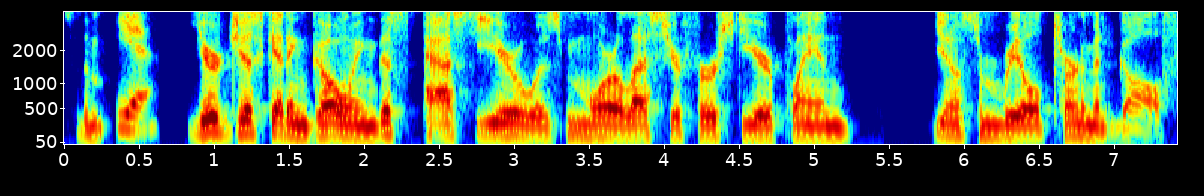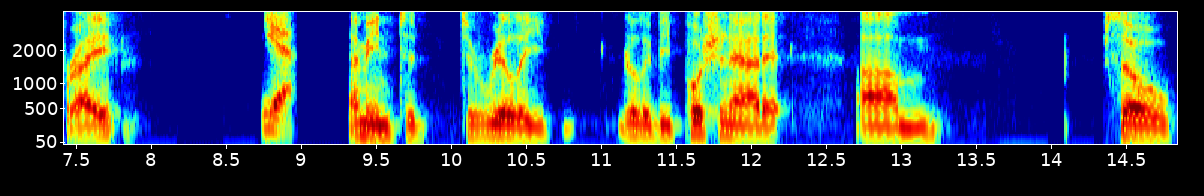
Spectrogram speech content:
so the, yeah you're just getting going. This past year was more or less your first year playing you know some real tournament golf right? Yeah. I mean to to really really be pushing at it. Um so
